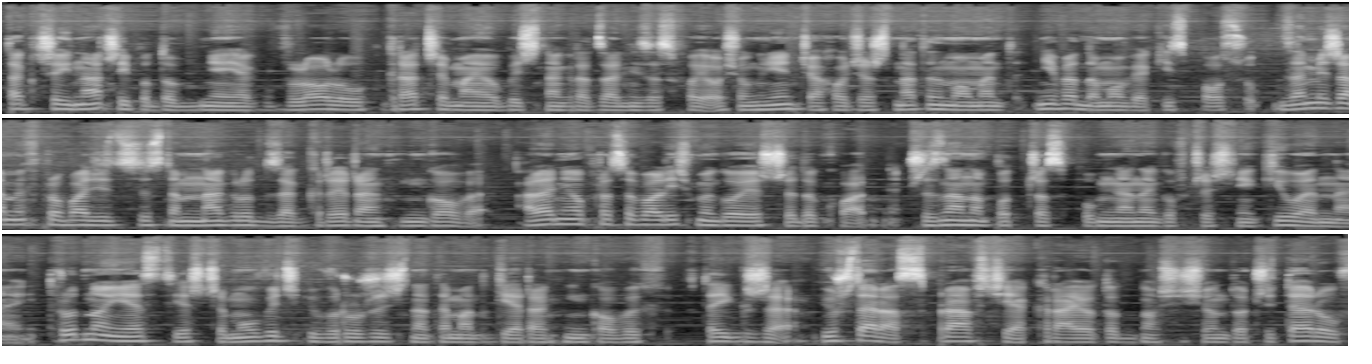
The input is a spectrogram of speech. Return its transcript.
Tak czy inaczej, podobnie jak w LoLu, gracze mają być nagradzani za swoje osiągnięcia, chociaż na ten moment nie wiadomo w jaki sposób. Zamierzamy wprowadzić system nagród za gry rankingowe, ale nie opracowaliśmy go jeszcze dokładnie. Przyznano podczas wspomnianego wcześniej Q&A. Trudno jest jeszcze mówić i wróżyć na temat gier rankingowych w tej grze. Już teraz sprawdźcie jak Riot odnosi się do cheaterów,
